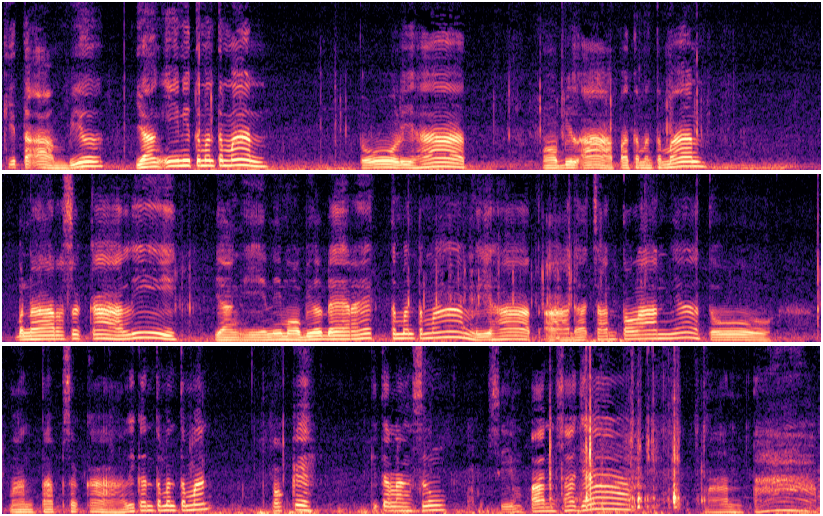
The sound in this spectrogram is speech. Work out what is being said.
Kita ambil yang ini teman-teman. Tuh, lihat. Mobil apa teman-teman? Benar sekali. Yang ini mobil derek teman-teman. Lihat, ada cantolannya tuh. Mantap sekali kan teman-teman? Oke, kita langsung simpan saja. Mantap.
